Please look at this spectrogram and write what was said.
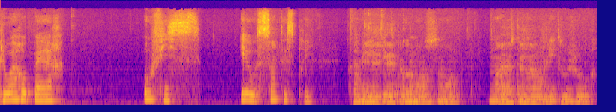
Gloire au Père, au Fils et au Saint-Esprit. Comme il était au commencement, maintenant et toujours,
